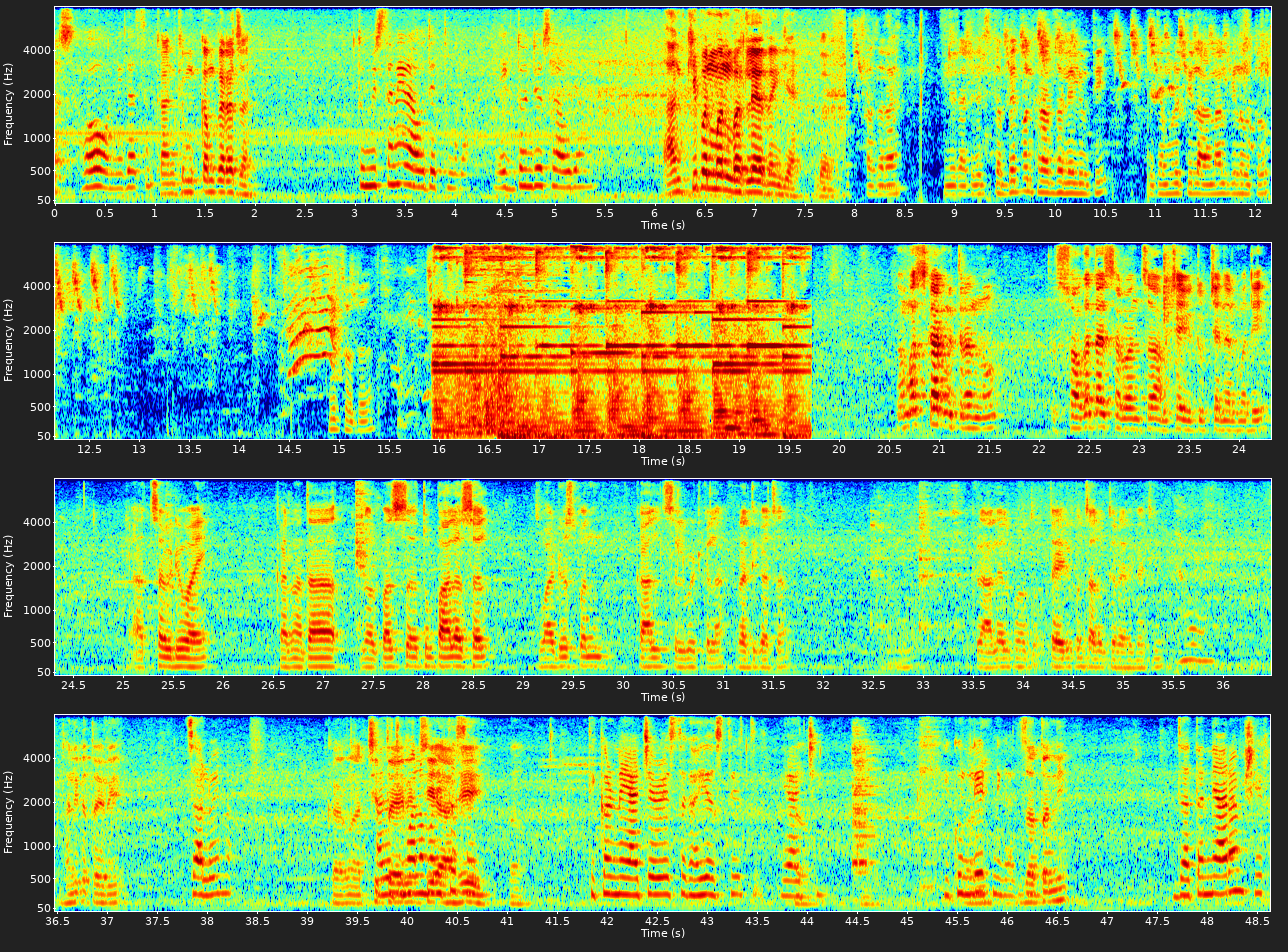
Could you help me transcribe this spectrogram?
आज हो निघायचं का आणखी मुक्काम करायचा. तुम्हीच तर नाही राहू देत मला एक दोन दिवस राहू द्या. आणखी पण मन भरले आहे बरं. साजरा म्हणजे रात्रीची तब्येत पण खराब झालेली होती. त्याच्यामुळे तिला आणायला गेलो होतो. तेच होतं. नमस्कार मित्रांनो. तर स्वागत आहे सर्वांचं आमच्या यूट्यूब चॅनलमध्ये आजचा व्हिडिओ आहे. कारण आता जवळपास तुम्ही पाहिलं असेल वाढदिवस पण काल सेलिब्रेट केला राधिकाचा. इकडे आलेला पण होतो. तयारी पण चालू होती राधिकाची. हो. झाली का तयारी? चालू आहे ना. कारण आजची आता तुम्हाला तयारीची माहीतच आहे. आहे. हां. तिकडनं याच्या वेळेस तर घाई असतेच यायची. इकडून लेट आणि निघायचं. जातानी? जाताना आरामशीर.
